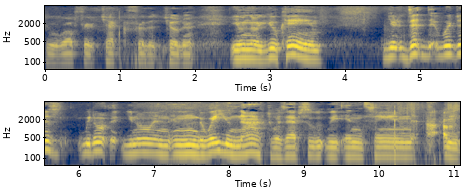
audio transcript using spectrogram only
to a welfare check for the children, even though you came. You we're just we don't you know and, and the way you knocked was absolutely insane. Um,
